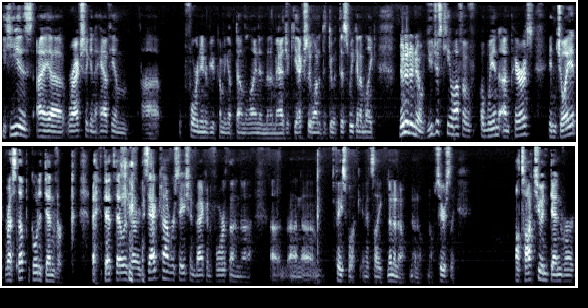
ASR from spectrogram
He is. I. Uh, we're actually going to have him uh, for an interview coming up down the line in Minute Magic. He actually wanted to do it this week, and I'm like, no, no, no, no. You just came off of a win on Paris. Enjoy it. Rest up. Go to Denver. That's that was our exact conversation back and forth on uh, on, on um, Facebook, and it's like, no, no, no, no, no, no. Seriously, I'll talk to you in Denver.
